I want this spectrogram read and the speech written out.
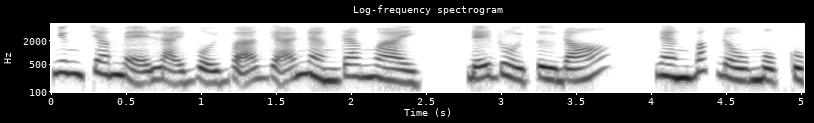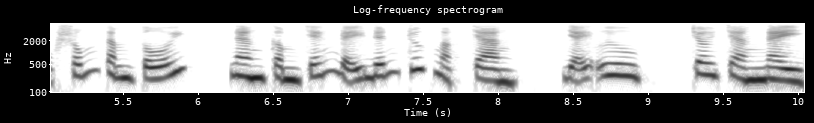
nhưng cha mẹ lại vội vã gả nàng ra ngoài, để rồi từ đó, nàng bắt đầu một cuộc sống tăm tối, nàng cầm chén đẩy đến trước mặt chàng, giải ưu, cho chàng này,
